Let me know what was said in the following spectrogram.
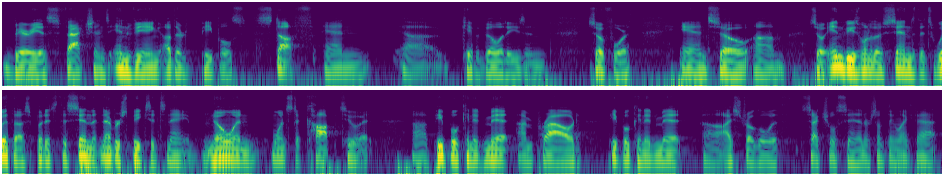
various factions envying other people's stuff and uh, capabilities and so forth. And so, um, so envy is one of those sins that's with us, but it's the sin that never speaks its name. Mm-hmm. No one wants to cop to it. Uh, people can admit I'm proud. People can admit uh, I struggle with sexual sin or something like that.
